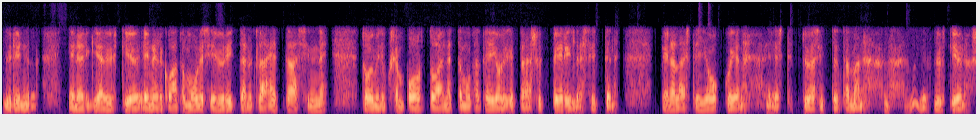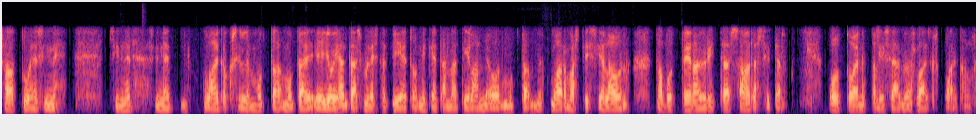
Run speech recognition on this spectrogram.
ydinenergiayhtiö Energoatom olisi yrittänyt lähettää sinne toimituksen polttoainetta, mutta ei olisi päässyt perille sitten venäläisten joukkojen estettyä sitten tämän yhtiön saattuen sinne, sinne, sinne laitoksille, mutta, mutta ei ole ihan täsmällistä tietoa, mikä tämä tilanne on, mutta varmasti siellä on tavoitteena yrittää saada sitä polttoainetta lisää myös laitospaikalla.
